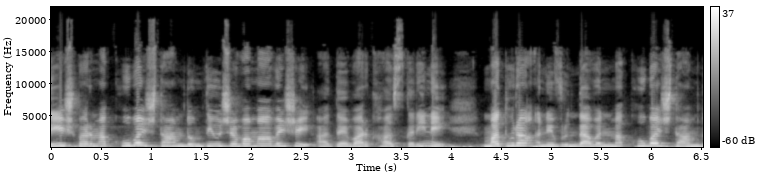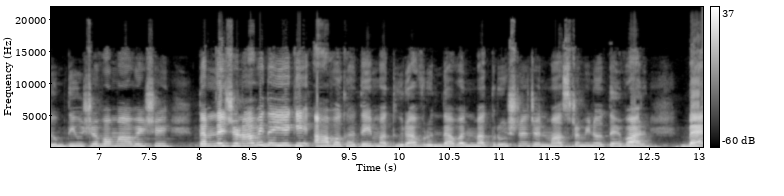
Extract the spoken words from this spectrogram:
દેશભરમાં ખૂબ જ ધામધૂમથી ઉજવવામાં આવે છે. આ તહેવાર ખાસ કરીને મથુરા અને વૃંદાવનમાં ખૂબ જ ધામધૂમથી ઉજવવામાં આવે છે. તમને જણાવી દઈએ કે આ વખતે મથુરા વૃંદાવનમાં કૃષ્ણ જન્માષ્ટમીનો તહેવાર બે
